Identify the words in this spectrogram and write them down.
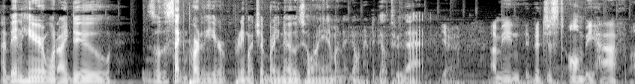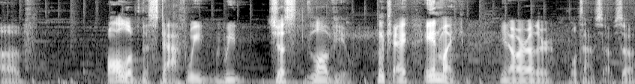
I've been here, what I do. So the second part of the year, pretty much everybody knows who I am, and I don't have to go through that. Yeah. I mean, but just on behalf of all of the staff, we we just love you. Okay? And Mike, you know, our other full-time sub. So,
